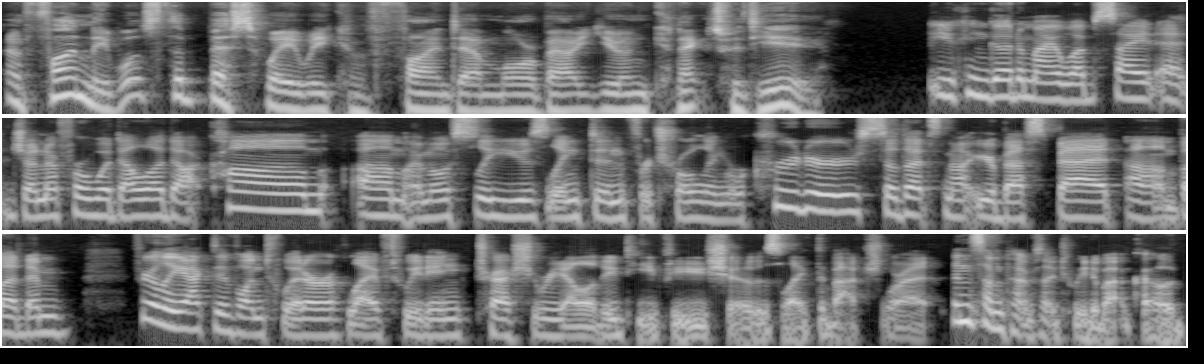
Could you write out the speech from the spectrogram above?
And finally, what's the best way we can find out more about you and connect with you? You can go to my website at jenniferwadella.com. Um, I mostly use LinkedIn for trolling recruiters, so that's not your best bet. Um, but I'm fairly active on Twitter, live tweeting trashy reality TV shows like The Bachelorette, and sometimes I tweet about code.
